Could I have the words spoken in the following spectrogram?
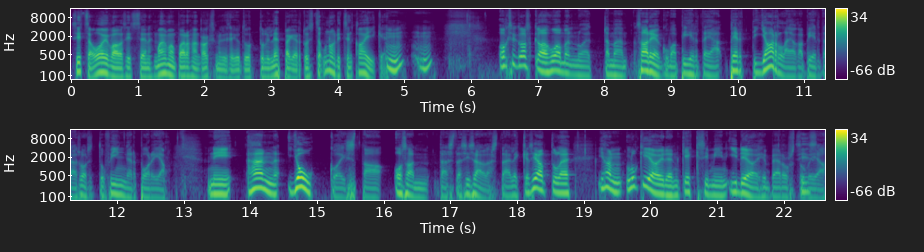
sit sä oivalsit sen, maailman parhaan kaksimielisen jutun, tuli leppäkerttu, sit sä unohdit sen kaiken. Mm, mm. Onko se koskaan huomannut, että tämä sarjakuvapiirtäjä Pertti Jarla, joka piirtää suosittu Fingerporia, niin hän joukkoistaa osan tästä sisällöstä. Eli sieltä tulee ihan lukijoiden keksimiin ideoihin perustuvia.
